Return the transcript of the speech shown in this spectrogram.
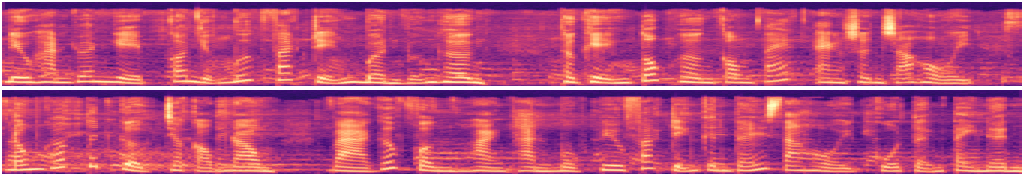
điều hành doanh nghiệp có những bước phát triển bền vững hơn, thực hiện tốt hơn công tác an sinh xã hội, đóng góp tích cực cho cộng đồng và góp phần hoàn thành mục tiêu phát triển kinh tế xã hội của tỉnh Tây Ninh.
